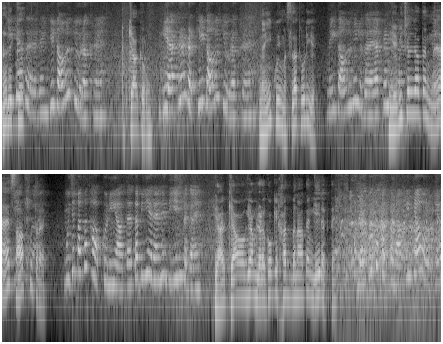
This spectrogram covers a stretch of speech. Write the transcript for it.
अरे क्या कर रहे हैं? ये टॉवल क्यों रख रहे हैं? क्या करूँ? ये एप्रन रखिए टॉवल क्यों रख रहे हैं? नहीं कोई मसला थोड़ी है। नहीं टॉवल नहीं लगाया एप्रन ये भी चल जाता है नया है साफ़ सुथरा है। मुझे पता था आपको नहीं आता है तभी ये रहने दिए नहीं लगाए। यार क्या हो गया? हम लड़कों के खत बनाते हैं हम यही रखते हैं। लड़कों तो खत बनाते हैं क्या हो गया?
